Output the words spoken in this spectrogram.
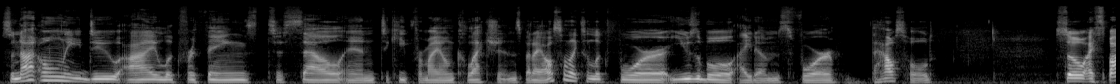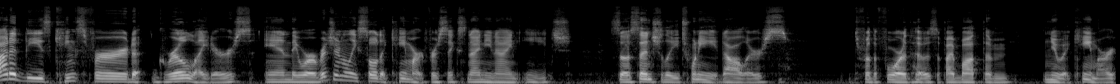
So not only do I look for things to sell and to keep for my own collections, but I also like to look for usable items for the household. So I spotted these Kingsford grill lighters, and they were originally sold at Kmart for $6.99 each. So essentially $28 for the four of those if I bought them new at Kmart.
